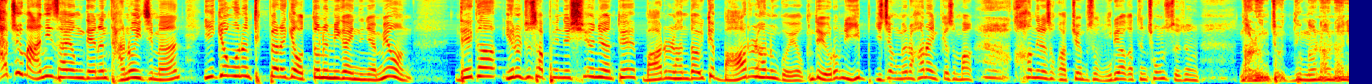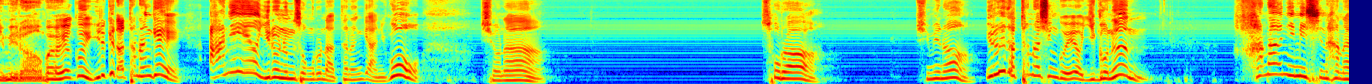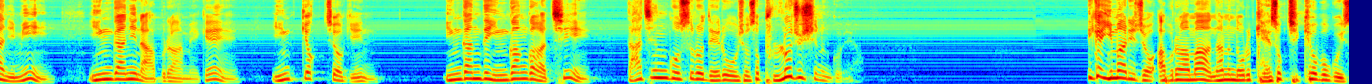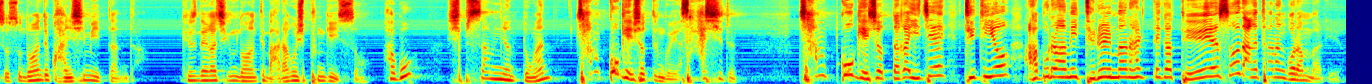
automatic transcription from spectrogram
아주 많이 사용되는 단어이지만 이 경우는 특별하게 어떤 의미가 있느냐면 내가 예를 들어서 앞에 있는 시연이한테 말을 한다 이렇게 말을 하는 거예요. 근데 여러분들 이, 이 장면을 하나님께서 막 하늘에서 같이 무슨 우리와 같은 청수서 나는 전능한 하나님이라 막 이렇게 나타난 게 아니에요. 이런 음성으로 나타난 게 아니고 시연아 소라 지민아 이렇게 나타나신 거예요. 이거는 하나님이신 하나님이 인간인 아브라함에게 인격적인 인간 대 인간과 같이 낮은 곳으로 내려오셔서 불러주시는 거예요. 그러니까 이 말이죠. 아브라함아, 나는 너를 계속 지켜보고 있었어. 너한테 관심이 있단다. 그래서 내가 지금 너한테 말하고 싶은 게 있어. 하고 13년 동안 참고 계셨던 거예요. 사실은. 참고 계셨다가 이제 드디어 아브라함이 들을만 할 때가 돼서 나타난 거란 말이에요.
